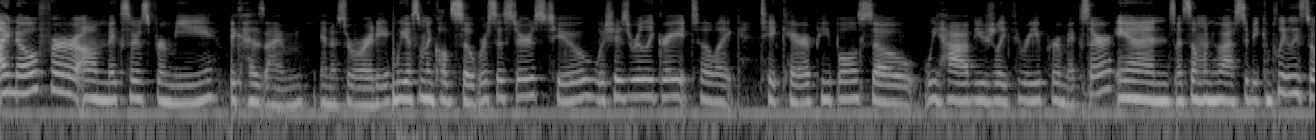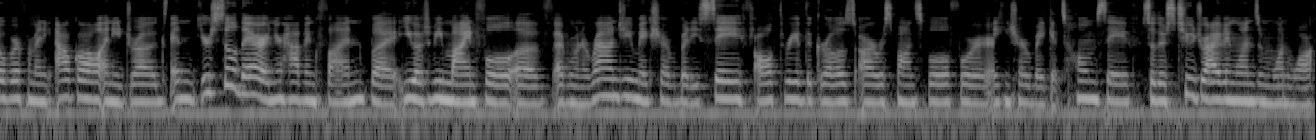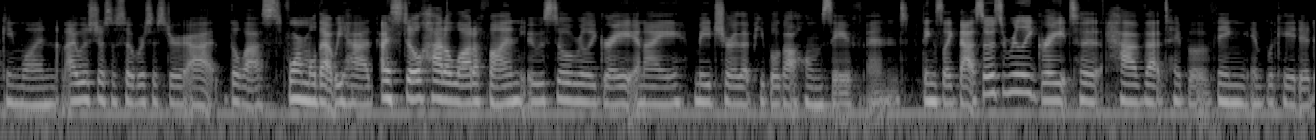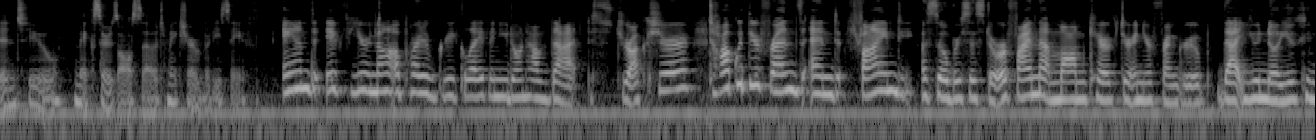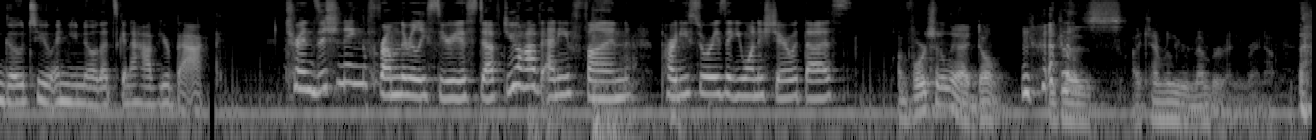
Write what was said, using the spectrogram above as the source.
I know for um, mixers, for me, because I'm in a sorority, we have something called Sober Sisters too, which is really great to like take care of people. So we have usually three per mixer, and it's someone who has to be completely sober from any alcohol, any drugs, and you're still there and you're having fun, but you have to be mindful of everyone around you, make sure everybody's safe. All three of the girls are responsible for making sure everybody gets home safe. So there's two driving ones and one walking one. I was just a sober sister at the last formal that we had. I still had a lot of fun. It was still really great, and I made sure that people got home safe and things like that. So it's really great to have that type of thing implicated into mixers also to make sure everybody's safe. And if you're not a part of Greek life and you don't have that structure, talk with your friends and find a sober sister or find that mom character in your friend group that you know you can go to and you know that's going to have your back. Transitioning from the really serious stuff, do you have any fun party stories that you want to share with us? Unfortunately, I don't because I can't really remember any.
